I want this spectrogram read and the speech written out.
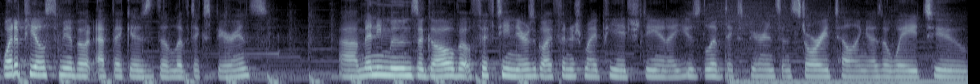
What appeals to me about Epic is the lived experience. Uh, many moons ago, about 15 years ago, I finished my PhD and I used lived experience and storytelling as a way to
